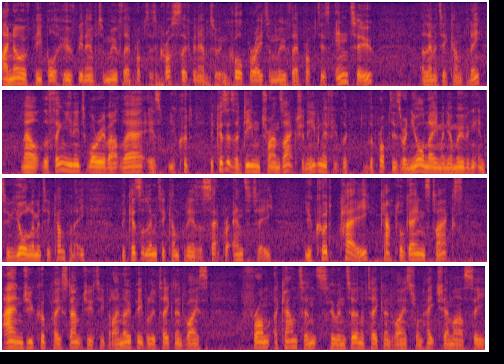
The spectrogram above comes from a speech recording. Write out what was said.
I know of people who've been able to move their properties across, they've been able to incorporate and move their properties into a limited company. Now the thing you need to worry about there is you could, because it's a deemed transaction, even if the, the properties are in your name and you're moving it into your limited company, because the limited company is a separate entity, you could pay capital gains tax and you could pay stamp duty. But I know people who've taken advice from accountants who in turn have taken advice from HMRC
